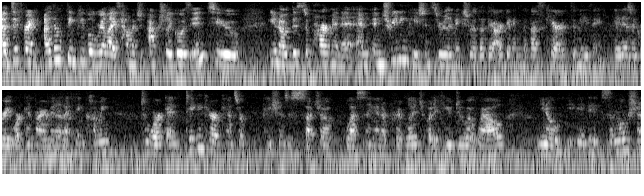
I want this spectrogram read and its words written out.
a different. I don't think people realize how much actually goes into you know this department and, and treating patients to really make sure that they are getting the best care it's amazing it is a great work environment yeah. and i think coming to work and taking care of cancer patients is such a blessing and a privilege but if you do it well you know it, it's emotion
